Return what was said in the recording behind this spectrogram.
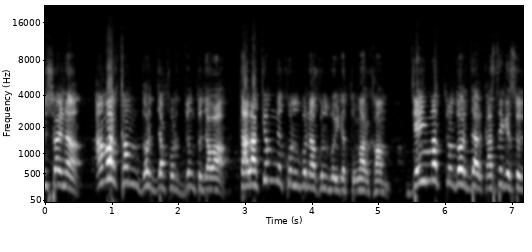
বিষয় না। আমার কাম দরজা পর্যন্ত যাওয়া। তালা কেমনে খুলবো না খুলবো, এটা তোমার কাম। যেই মাত্র দরজার কাছে গেছেন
